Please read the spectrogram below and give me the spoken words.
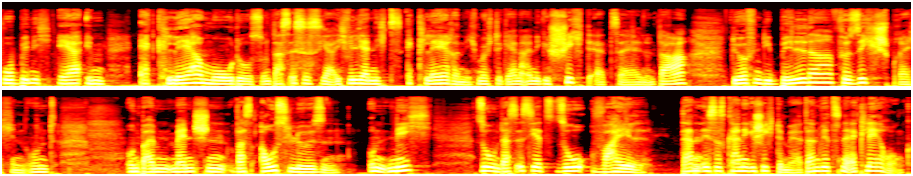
wo bin ich eher im Erklärmodus? Und das ist es ja. Ich will ja nichts erklären. Ich möchte gerne eine Geschichte erzählen. Und da dürfen die Bilder für sich sprechen und, und beim Menschen was auslösen. Und nicht so, und das ist jetzt so, weil dann ist es keine Geschichte mehr, dann wird es eine Erklärung.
